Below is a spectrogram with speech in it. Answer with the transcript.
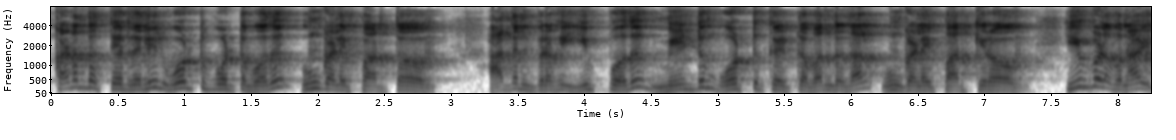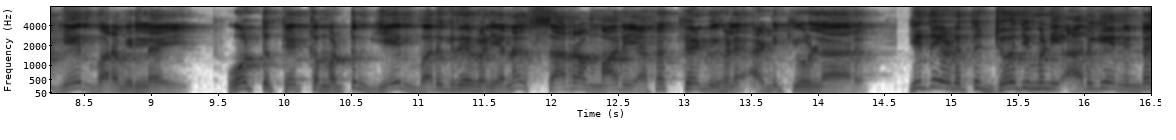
கடந்த தேர்தலில் ஓட்டு போட்டபோது உங்களை பார்த்தோம். அதன் பிறகு இப்போது மீண்டும் ஓட்டு கேட்க வந்ததால் உங்களை பார்க்கிறோம். இவ்வளவு நாள் ஏன் வரவில்லை? ஓட்டு கேட்க மட்டும் ஏன் வருகிறீர்கள் என சரமாரியாக கேள்விகளை அடுக்கியுள்ளார். இதையடுத்து ஜோதிமணி அருகே நின்ற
